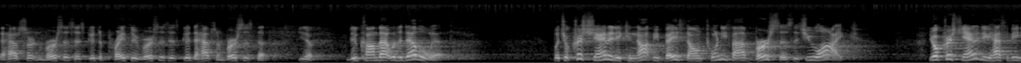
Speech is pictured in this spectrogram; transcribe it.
to have certain verses. It's good to pray through verses. It's good to have some verses to, you know, do combat with the devil with. But your Christianity cannot be based on 25 verses that you like. Your Christianity has to be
